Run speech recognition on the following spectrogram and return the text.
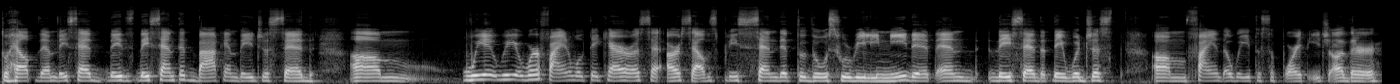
to help them they said they they sent it back and they just said um, we, we we're fine. We'll take care of ourse- ourselves. Please send it to those who really need it. And they said that they would just um, find a way to support each other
